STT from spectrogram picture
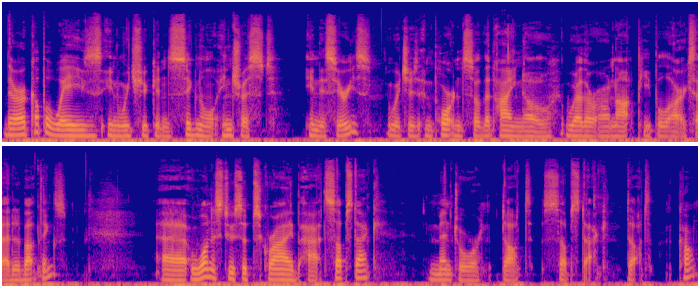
There are a couple ways in which you can signal interest in this series, which is important so that I know whether or not people are excited about things. Uh, one is to subscribe at Substack, mentor.substack.com.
